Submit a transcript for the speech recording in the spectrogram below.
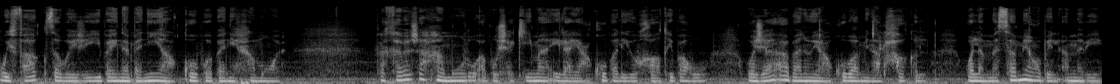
وفاق زواجي بين بني يعقوب وبني حمور. فخرج حمور أبو شكيمة إلى يعقوب ليخاطبه وجاء بنو يعقوب من الحقل ولما سمعوا بالأمر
